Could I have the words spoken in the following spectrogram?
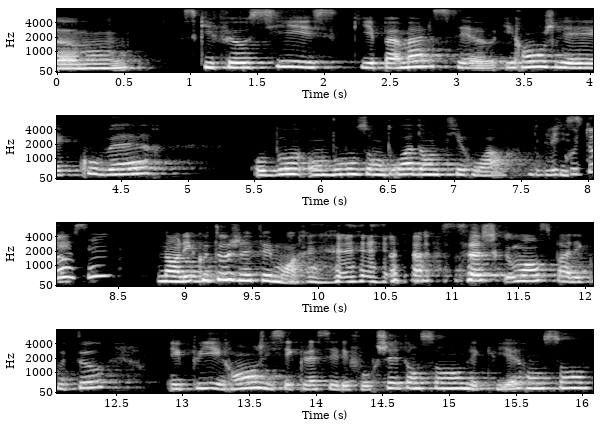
Euh, ce qu'il fait aussi, ce qui est pas mal, c'est il range les couverts au bon, aux bons endroits dans le tiroir. Donc, les couteaux aussi? Non, les couteaux, je les fais moi. Ça, je commence par les couteaux. Et puis, il range, il sait classer les fourchettes ensemble, les cuillères ensemble.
